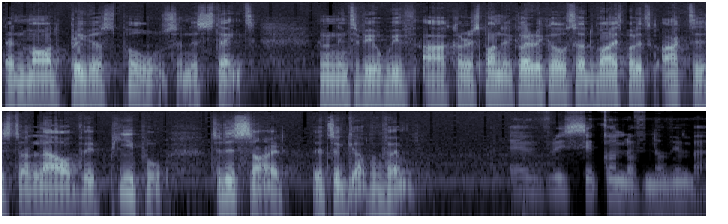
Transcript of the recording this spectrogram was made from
that marred previous polls in the state. In an interview with our correspondent, Cleric also advised political actors to allow the people to decide to govern them. Every second of November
